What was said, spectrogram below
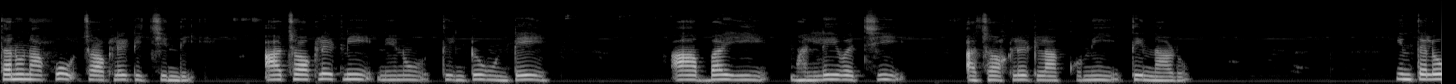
తను నాకు చాక్లెట్ ఇచ్చింది. ఆ చాక్లెట్ని నేను తింటూ ఉంటే ఆ అబ్బాయి మళ్ళీ వచ్చి ఆ చాక్లెట్ లాక్కుని తిన్నాడు. ఇంతలో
